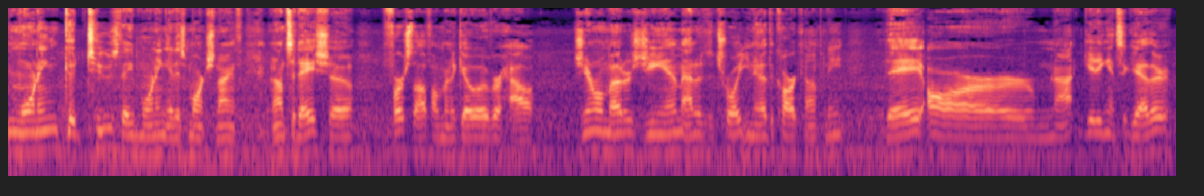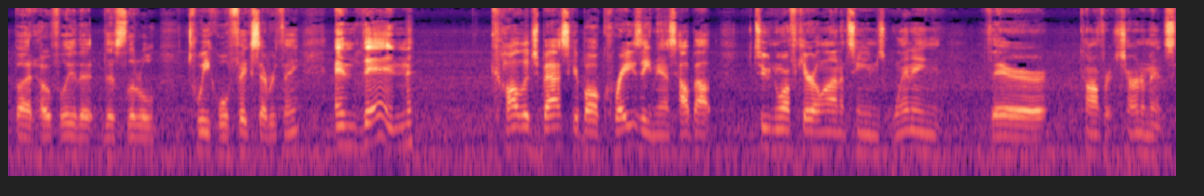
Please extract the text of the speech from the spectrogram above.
morning, good Tuesday morning. It is March 9th. And on today's show, first off, I'm going to go over how General Motors GM out of Detroit, you know, the car company, they are not getting it together, but hopefully that this little tweak will fix everything. And then college basketball craziness. How about two North Carolina teams winning their conference tournaments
